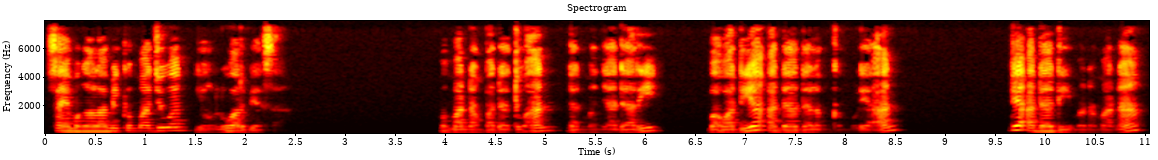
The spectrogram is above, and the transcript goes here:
saya mengalami kemajuan yang luar biasa. Memandang pada Tuhan dan menyadari bahwa Dia ada dalam kemuliaan, Dia ada di mana-mana,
